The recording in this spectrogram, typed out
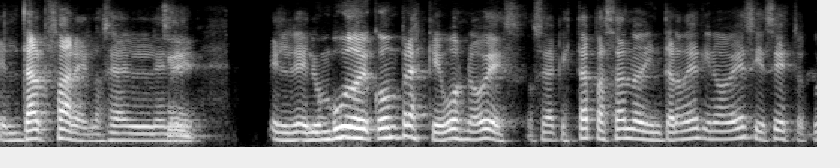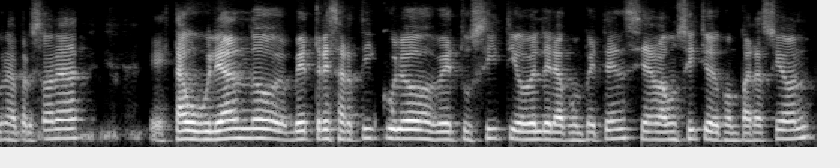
el dark funnel, o sea, el, el, embudo de compras que vos no ves, o sea, que está pasando en internet y no ves, y es esto, que una persona está googleando, ve tres artículos, ve tu sitio, ve el de la competencia, va a un sitio de comparación,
